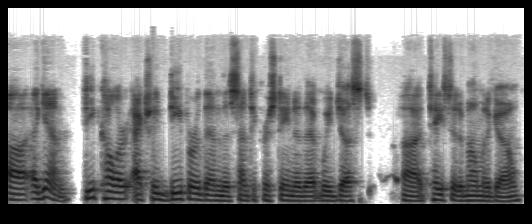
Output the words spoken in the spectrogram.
Uh, again, deep color, actually deeper than the Santa Cristina that we just uh, tasted a moment ago.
